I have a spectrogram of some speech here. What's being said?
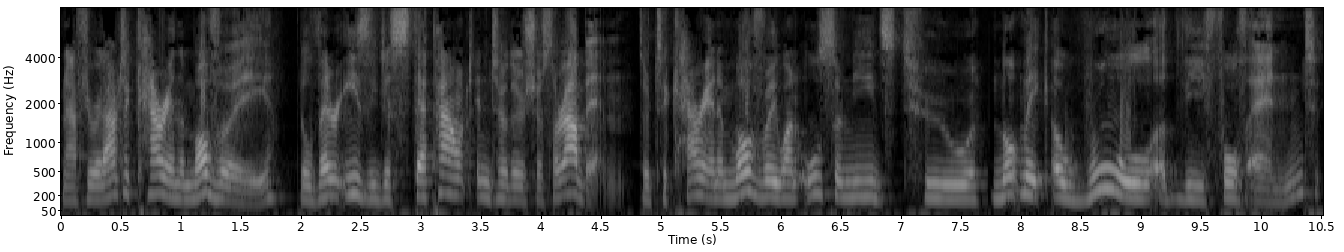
Now, if you're allowed to carry in the Movri, you'll very easily just step out into the Rosh Hashanah. So to carry in a Movri, one also needs to not make a wall at the fourth end,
